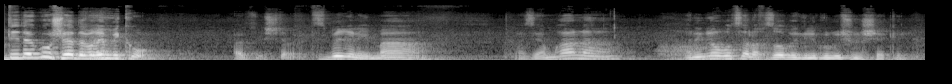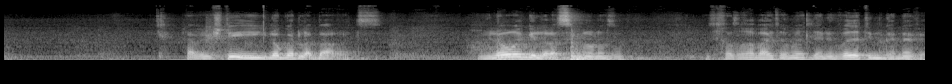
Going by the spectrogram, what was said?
תדאגו שהדברים יקרו. אז תסבירי לי, מה... אז היא אמרה לה, אני לא רוצה לחזור בגלגול בשביל שקל. עכשיו, אשתי, היא לא גדלה בארץ. היא לא רגילה לסגנון הזה. אז היא חזרה הביתה, אומרת לי, אני עובדת עם גנבת.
